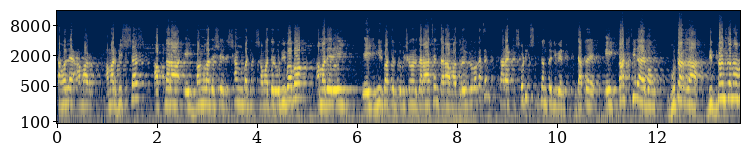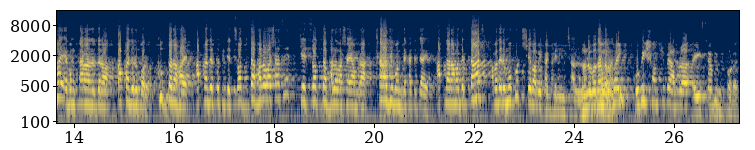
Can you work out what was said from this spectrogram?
তাহলে আমার আমার বিশ্বাস, আপনারা এই বাংলাদেশের সাংবাদিক সমাজের অভিভাবক, আমাদের এই এই নির্বাচন কমিশনার যারা আছেন যারা আমাদের অভিভাবক আছেন তারা একটা সঠিক সিদ্ধান্ত নেবেন যাতে এই প্রার্থীরা এবং ভোটাররা বিভ্রান্ত না হয় এবং তারা যেন আপনাদের উপর ক্ষুব্ধ না হয়। আপনাদের প্রতি যে শ্রদ্ধা ভালোবাসা আছে সেই শ্রদ্ধা ভালোবাসায় আমরা সারা জীবন দেখাতে চাই। আপনার আমাদের তাজ আমাদের মুকুট সেভাবে থাকবেন ইনশাল্লাহ ধন্যবাদ অমর ভাই খুবই সংক্ষেপে আমরা ইসলামিক ফোরাম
